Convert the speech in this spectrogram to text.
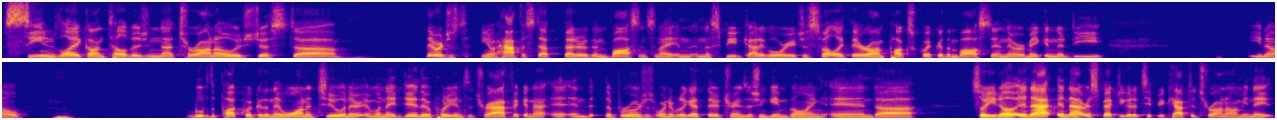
seemed like on television that Toronto was just uh they were just you know half a step better than Boston tonight in, in the speed category. It just felt like they were on pucks quicker than Boston. They were making the D, you know, move the puck quicker than they wanted to, and, and when they did, they were putting into traffic, and that and the Bruins just weren't able to get their transition game going. And uh, so you know, in that in that respect, you got to tip your cap to Toronto. I mean, they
